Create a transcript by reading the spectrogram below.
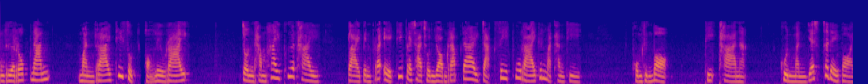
นเรือรบนั้น มันร้ายที่สุดของเลวร้าย จนทำให้เพื่อไทย กลายเป็นพระเอกที่ประชาชนยอมรับได้จากซีกผู้ร้ายขึ้นมาทันที ผมถึงบอก พิธาน่ะ คุณมัน yesterday boy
